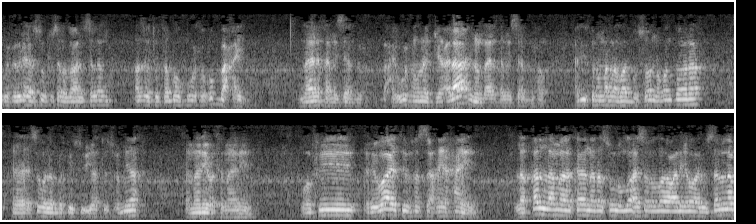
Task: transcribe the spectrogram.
wuxuu leeyahy rasuulku sala allau alay wasalam qaswatu tabuk wuxuu u baxay maalin khamiisaad baxay wuxuuna jeclaa inuu maalin khamiisaad baxo xadiidkuna mar labaad buu soo noqon doonaa isagoo lambarkiisu yaha tiscumiya tamaaniya wa tamaaniin wa fii riwaayatin fi saxiixayn laqalamaa kaana rasuulu اllahi salى اllahu عalayh wali wasalam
